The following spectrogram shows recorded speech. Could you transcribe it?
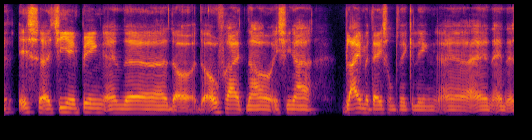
uh, is uh, Xi Jinping en de, de, de overheid nou in China blij met deze ontwikkeling? Uh, en en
